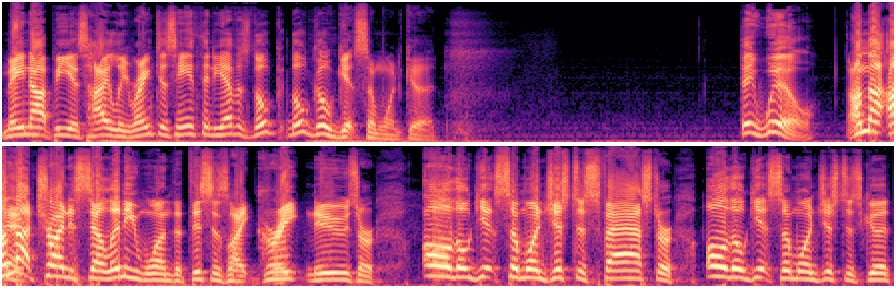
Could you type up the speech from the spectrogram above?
may not be as highly ranked as Anthony Evans. They'll they'll go get someone good. They will. I'm not. I'm and, not trying to sell anyone that this is like great news or oh they'll get someone just as fast or oh they'll get someone just as good.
